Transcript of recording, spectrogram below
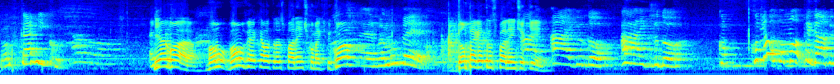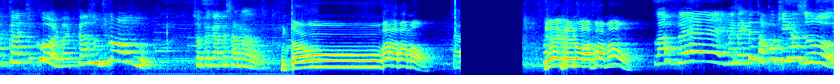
Vamos ficar rico. E agora? Vamos, vamos ver aquela transparente como é que ficou? É, vamos ver. Então pega a transparente aqui. Ai, ai, grudou. Ai, grudou. Co- Como eu vou pegar? Vai ficar que cor? Vai ficar azul de novo. Se eu pegar com essa mão. Então, vai lavar a mão. E aí, Breno, lavou a mão? Lavei, mas ainda tá um pouquinho azul.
